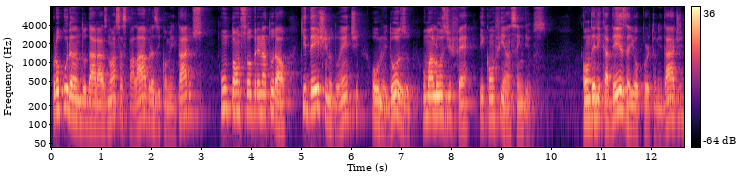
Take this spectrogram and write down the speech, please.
procurando dar às nossas palavras e comentários um tom sobrenatural que deixe no doente ou no idoso uma luz de fé e confiança em Deus. Com delicadeza e oportunidade,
